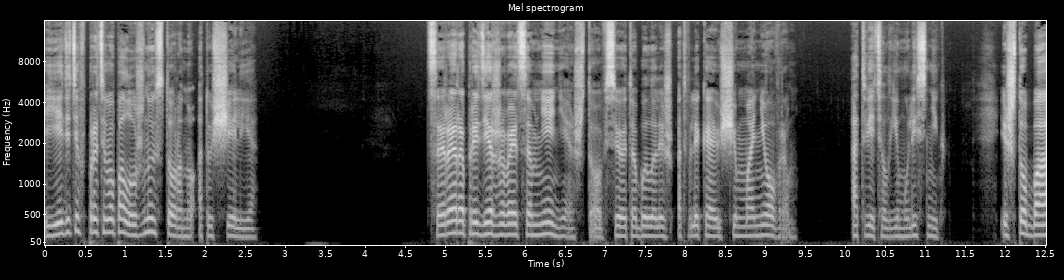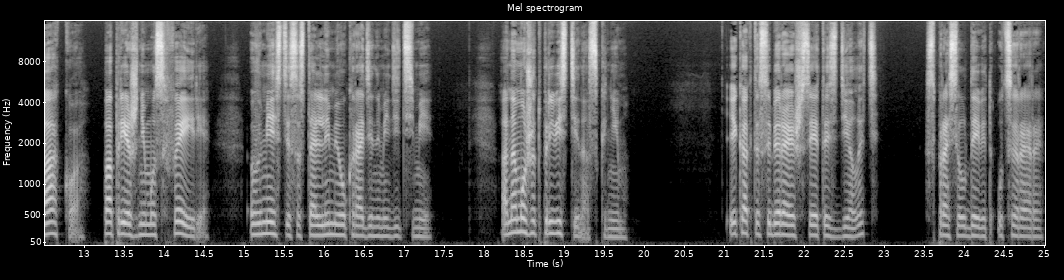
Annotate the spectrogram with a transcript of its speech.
Едете в противоположную сторону от ущелья. Церера придерживается мнения, что все это было лишь отвлекающим маневром, ответил ему лесник, и что Баако по-прежнему с Фейри, вместе с остальными украденными детьми. Она может привести нас к ним. «И как ты собираешься это сделать?» — спросил Дэвид у Цереры.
